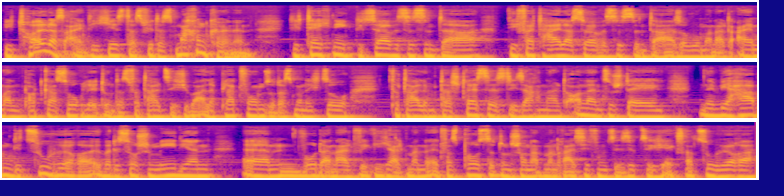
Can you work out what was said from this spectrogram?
wie toll das eigentlich ist, dass wir das machen können. Die Technik, die Services sind da, die Verteiler-Services sind da, also wo man halt einmal einen Podcast hochlädt und das verteilt sich über alle Plattformen, so dass man nicht so total unter Stress ist, die Sachen halt online zu stellen. Wir haben die Zuhörer über die Social Medien, ähm, wo dann halt wirklich halt man etwas postet und schon hat man 30, 50, 70 extra Zuhörer.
